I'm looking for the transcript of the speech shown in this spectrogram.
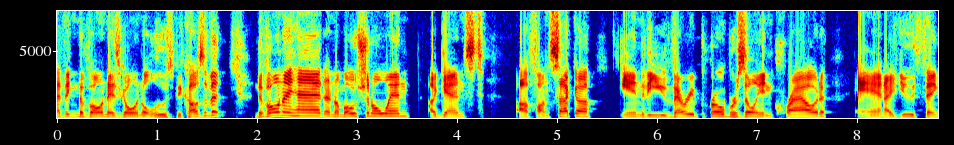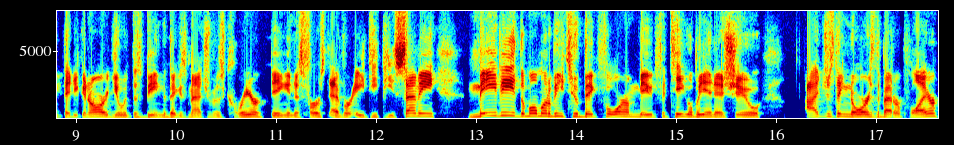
I think Navone is going to lose because of it. Navone had an emotional win against uh, Fonseca in the very pro Brazilian crowd. And I do think that you can argue with this being the biggest match of his career, being in his first ever ATP semi. Maybe the moment will be too big for him. Maybe fatigue will be an issue. I just think Norrie's the better player.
